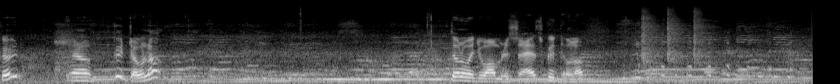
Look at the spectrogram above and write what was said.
Good. Yeah, good donut. Don't know what you want me to say. It's a good donut.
